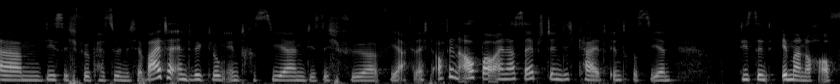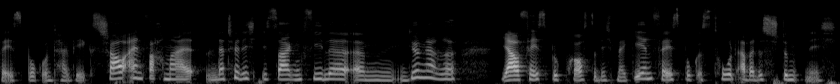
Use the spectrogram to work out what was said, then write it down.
ähm, die sich für persönliche Weiterentwicklung interessieren, die sich für, für ja, vielleicht auch den Aufbau einer Selbstständigkeit interessieren, die sind immer noch auf Facebook unterwegs. Schau einfach mal, natürlich sagen viele ähm, Jüngere, ja, auf Facebook brauchst du nicht mehr gehen, Facebook ist tot, aber das stimmt nicht.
